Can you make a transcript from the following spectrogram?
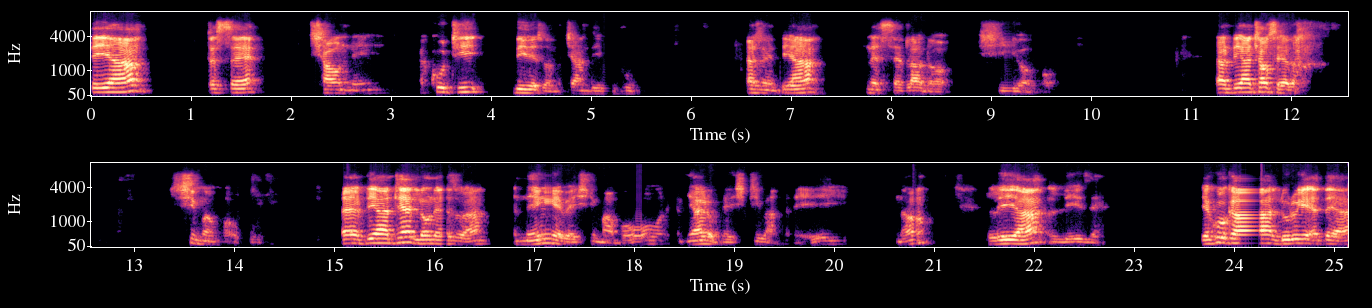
136နှစ်အခုထိသိတယ်ဆိုတော့မကြံသေးဘူးအဲ့ဆိုရင်120လောက်တော့ရှိရောပေါ့အဲ့160တော့ရှိမှာမဟုတ်ဘူးအဲ့တရားထက်လုံးတယ်ဆိုတာအနည်းငယ်ပဲရှိမှာပေါ့အများတော့ပဲရှိပါမယ်နော် 440ယခုကလူတို့ရဲ့အသက်ဟာ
